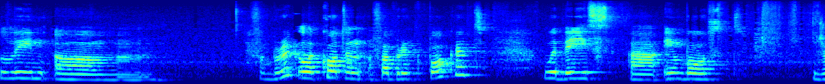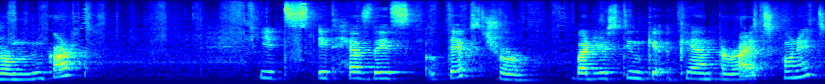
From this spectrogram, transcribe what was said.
lean um, fabric, like cotton fabric pocket with this uh, embossed journaling card. It's it has this texture, but you still can write on it.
